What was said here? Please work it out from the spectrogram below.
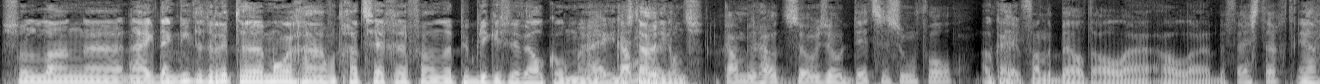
Zolang, eh, nou, ik denk niet dat Rutte morgenavond gaat zeggen van het publiek is weer welkom eh, in de stadions. Cambuur houdt sowieso dit seizoen vol. Dat Oké. heeft Van der Belt al, eh, al eh, bevestigd. Ja.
